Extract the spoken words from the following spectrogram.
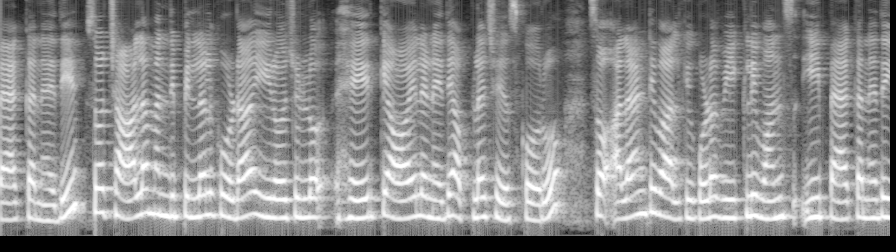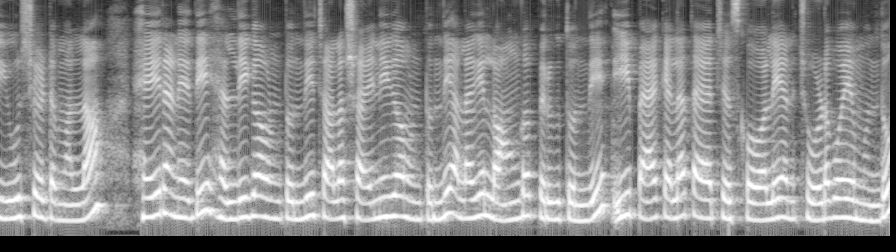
ప్యాక్ అనేది. సో చాలా మంది పిల్లలు కూడా ఈ రోజుల్లో హెయిర్కి ఆయిల్ అనేది అప్లై చేసుకోరు. సో అలాంటి వాళ్ళకి కూడా వీక్లీ వన్స్ ఈ ప్యాక్ అనేది యూజ్ చేయటం వల్ల హెయిర్ అనేది హెల్దీగా ఉంటుంది చాలా షైనీగా ఉంటుంది అలాగే లాంగ్గా పెరుగుతుంది. ఈ ప్యాక్ ఎలా తయారు చేసుకోవాలి అని చూడబోయే ముందు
